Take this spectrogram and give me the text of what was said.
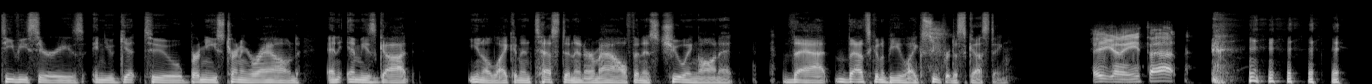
TV series and you get to Bernice turning around and Emmy's got, you know, like an intestine in her mouth and is chewing on it, that that's going to be like super disgusting. Hey, you gonna eat that?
